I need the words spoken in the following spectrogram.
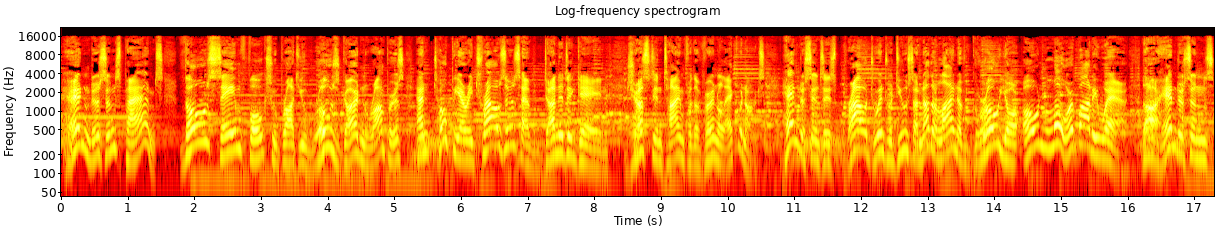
Henderson's Pants. Those same folks who brought you Rose Garden rompers and topiary trousers have done it again. Just in time for the vernal equinox, Henderson's is proud to introduce another line of grow your own lower body wear. The Henderson's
